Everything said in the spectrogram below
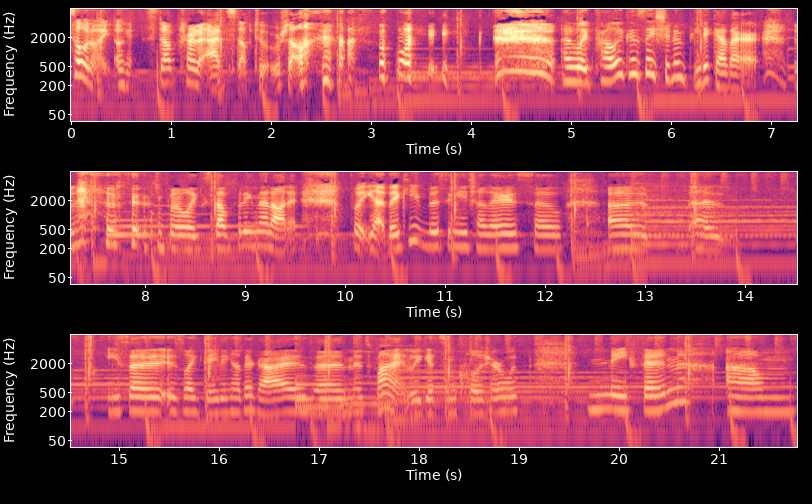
so annoying. Okay, stop trying to add stuff to it, Rochelle. like, I'm like, probably because they shouldn't be together. but I'm like, stop putting that on it. But yeah, they keep missing each other. So, uh, uh, Issa is like dating other guys, and it's fine. We get some closure with Nathan, um,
